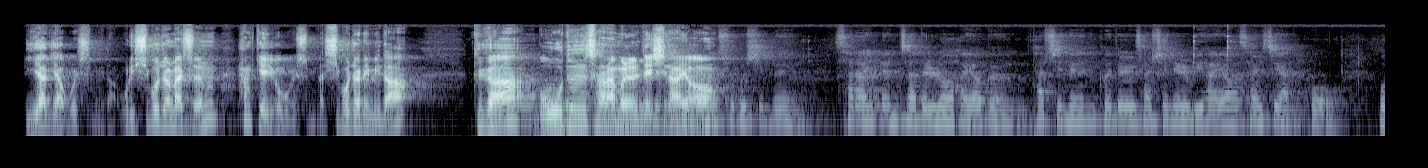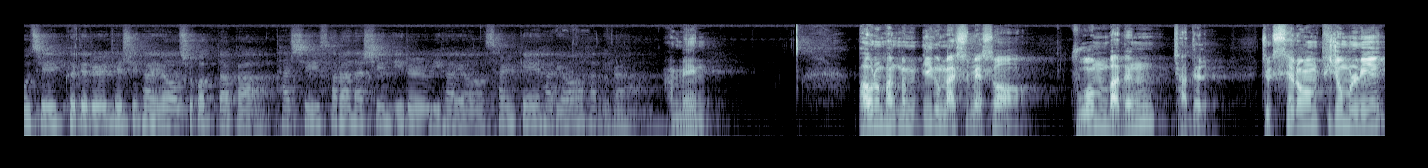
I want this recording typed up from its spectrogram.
이야기하고 있습니다. 우리 15절 말씀 함께 읽어보겠습니다. 15절입니다. 그가 모든 사람을 대신하여 살아있는 자들로 하여금 다시는 그들 자신을 위하여 살지 않고 오직 그들을 대신하여 죽었다가 다시 살아나신 이를 위하여 살게 하려 함이라. 아멘. 바울은 방금 읽은 말씀에서 구원받은 자들, 즉 새로운 피조물이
